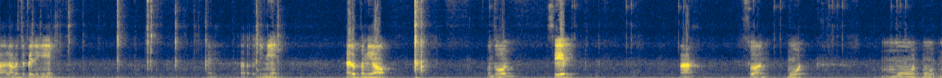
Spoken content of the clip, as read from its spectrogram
า แล้วมันจะเป็นอย่างนี้อออย่างนี้ ลบตรงนี้ออกคอนโทรลเซฟอะส่วนโหมดโหมดโหมดโห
